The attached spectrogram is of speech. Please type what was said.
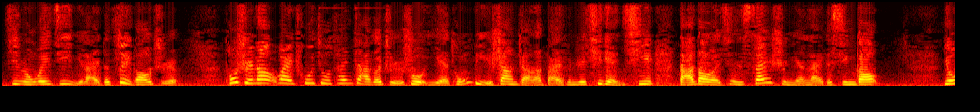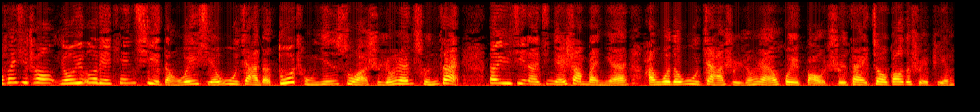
金融危机以来的最高值。同时呢，外出就餐价格指数也同比上涨了百分之七点七，达到了近三十年来的新高。有分析称，由于恶劣天气等威胁物价的多重因素啊是仍然存在。那预计呢，今年上半年韩国的物价是仍然会保持在较高的水平。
